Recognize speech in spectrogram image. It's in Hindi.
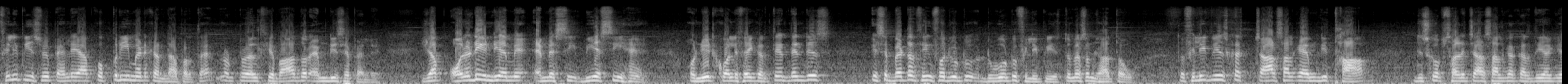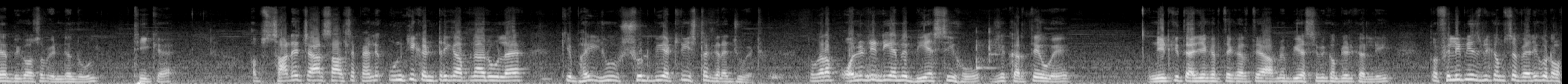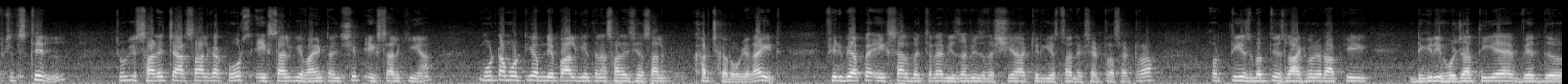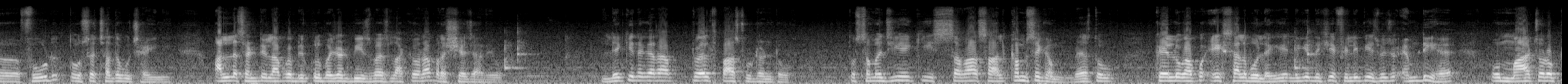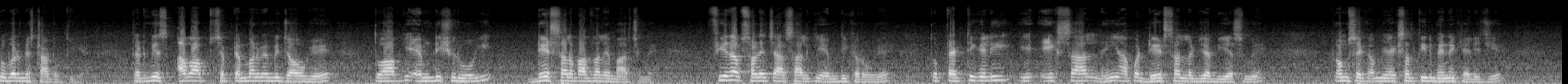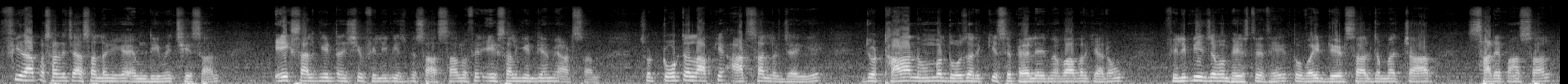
फिलीपींस में पहले आपको प्री मेड करना पड़ता है मतलब ट्वेल्थ के बाद और एमडी से पहले। जब आप ऑलरेडी इंडिया में एमएससी बीएससी हैं और नीट क्वालिफाई करते हैं then this is a better thing for you to do go to Philippines तो मैं समझाता हूँ। तो फिलीपींस का चार साल का एमडी था, जिसको अब साढ़े चार साल का कर दिया गया बिकॉज़ ऑफ़ इंडियन रूल ठीक है। अब साढ़े चार साल से पहले उनकी कंट्री का अपना रूल है कि भाई you should be at least a graduate तो अगर आप ऑल इंडिया में बीएससी हो, ये करते हुए नीट की तैयारियाँ करते करते आपने बीएससी भी कंप्लीट कर ली तो Philippines becomes a very good option still क्योंकि साढ़े चार साल का कोर्स एक साल की वहाँ इंटर्नशिप एक साल की यहाँ मोटा मोटी अब नेपाल की इतना साढ़े छः साल खर्च करोगे राइट फिर भी आपका एक साल बच रहा है visa visa Russia, Kyrgyzstan etcetera etcetera और तीस, बत्तीस लाख में अगर आपकी डिग्री हो जाती है विद फ़ूड तो उससे अच्छा तो कुछ है ही नहीं। अल्लाह सेंटिल आपका बिल्कुल बजट बीस, बाईस लाख का और आप रशिया जा रहे हो। लेकिन अगर आप ट्वेल्थ पास स्टूडेंट हो तो समझिए कि सवा साल कम से कम, वैसे तो कई लोग आपको एक साल बोलेंगे, लेकिन देखिए फिलीपींस में जो एमडी है, वो मार्च और अक्टूबर में स्टार्ट होती है। दैट मीन्स अब आप सितंबर में भी जाओगे तो आपकी एमडी शुरू होगी डेढ़ साल बाद वाले मार्च में। फिर आप साढ़े चार साल की एमडी करोगे तो प्रैक्टिकली ये एक साल नहीं, आपका डेढ़ साल लग जाए बी में। कम से कम या एक साल तीन महीने कह लीजिए। फिर आपका साढ़े चार साल लगेगा एमडी में छः साल। एक साल की इंटर्नशिप फिलीपींस में सात साल और फिर एक साल की इंडिया में आठ साल। सो टोटल आपके आठ साल लग जाएँगे। जो अठारह नवंबर 2021 से पहले मैं बाबर कह रहा हूँ फिलीपींस जब हम भेजते थे तो वही डेढ़ साल, जब मैं चार, साढ़े पाँच साल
